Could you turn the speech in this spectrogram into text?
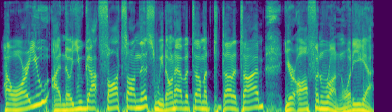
How are you? I know you got thoughts on this. We don't have a ton of, ton of time. You're off and running. What do you got?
